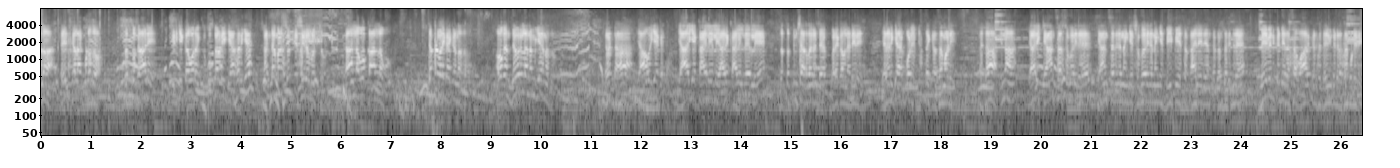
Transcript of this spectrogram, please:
ಅಲ್ವಾ ಟೈಲ್ಸ್ ಕಲ್ಲ ಹಾಕ್ಬಿಡೋದು ಸುತ್ತು ಗಾಳಿ, ಕಿಟಕಿ ಕವರ್ ಕುಕ್ಕರ್ಗೆ ಗ್ಯಾಸ್ ಅಡಿಗೆ ಗಂಡ ಮನೆ ಸುತ್ತಿ ಸೀರಿಯಲ್ ಹುಚ್ಚು ಕಾಲ್ ನೋವು ಕಾಲ್ ನೋವು. ಚಪ್ಪಲಿ ಒಳಗೆ ಹಾಕೊಂಡದು ಅವಾಗ ದೇವ್ರಿಲ್ಲ ನಮ್ಗೆ ಏನದು ಕರೆಕ್ಟಾ? ಯಾರಿಗೆ ಯಾರಿಗೆ ಕಾಯಿಲೆ ಇರಲಿ, ಯಾರಿಗೆ ಕಾಯಿಲೆ ಇಲ್ಲದೆ ಇರಲಿ ಹತ್ತು ನಿಮಿಷ ಅರ್ಧ ಗಂಟೆ ಬರೆಕಾಲ ನಡೀರಿ. ಎನಡಿಕೆ ಹಾಕೊಳ್ಳಿ ಬಿಸ್ತ ಕೆಲಸ ಮಾಡಿ. ಆಯ್ತಾ? ಇನ್ನ ಯಾರಿಗೆ ಕ್ಯಾನ್ಸರ್ ಶುಗರ್ ಇದೆ ಕ್ಯಾನ್ಸರ್ ಇದೆ, ನಂಗೆ ಶುಗರ್ ಇದೆ, ನಂಗೆ ಬಿ ಪಿ ಐತೆ ಕಾಯಿಲೆ ಇದೆ ಅಂತಕ್ಕಂಥ ಇದ್ರೆ ಬೇವಿನ ಕಡ್ಡಿ ರಸ, ವಾರ ಕಡಿಸಿ ಬೇವಿನ ಕಡ್ಡಿ ರಸ ಕೊಡಿರಿ.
